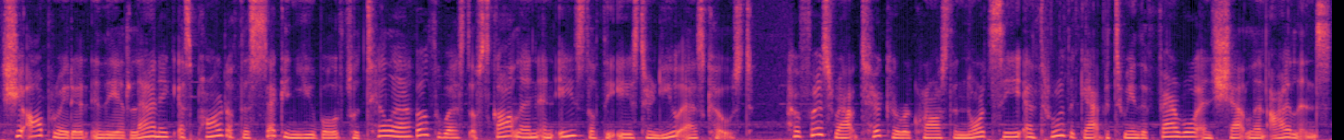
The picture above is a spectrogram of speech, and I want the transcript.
She operated in the Atlantic as part of the 2nd U-boat flotilla, both west of Scotland and east of the eastern U.S. coast. Her first route took her across the North Sea and through the gap between the Faroe and Shetland Islands.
